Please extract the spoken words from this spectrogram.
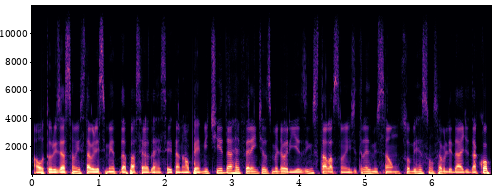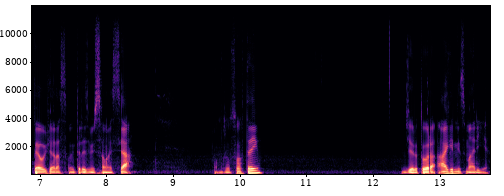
Autorização e estabelecimento da parcela da receita anual permitida referente às melhorias e instalações de transmissão sob responsabilidade da Copel Geração e Transmissão S.A. Vamos ao sorteio. Diretora Agnes Maria.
